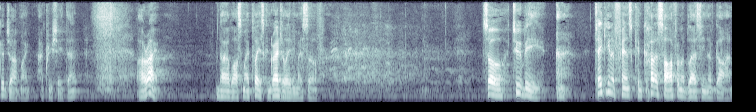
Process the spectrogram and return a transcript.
Good job, Mike. I appreciate that. All right. Now I've lost my place congratulating myself. So, to be taking offense can cut us off from the blessing of God.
